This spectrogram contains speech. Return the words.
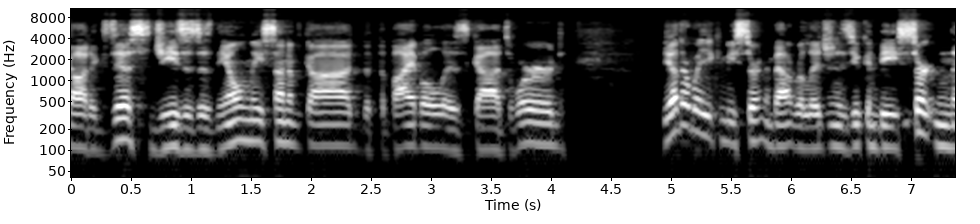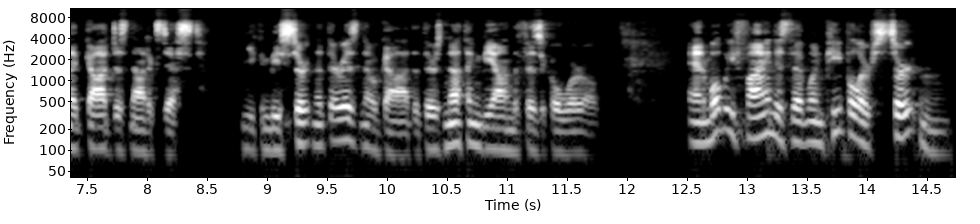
God exists, Jesus is the only Son of God, that the Bible is God's Word, the other way you can be certain about religion is you can be certain that God does not exist. You can be certain that there is no God, that there's nothing beyond the physical world. And what we find is that when people are certain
